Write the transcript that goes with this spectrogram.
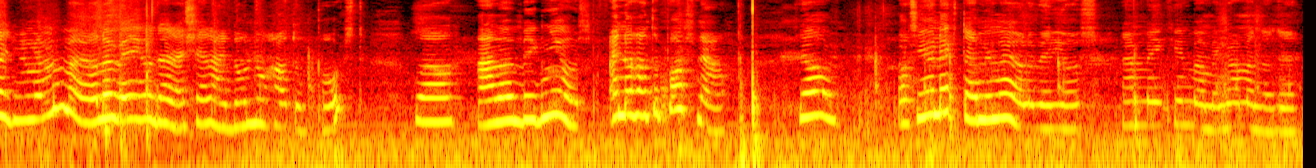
Guys, remember my other video that I said I don't know how to post? Well, I have a big news. I know how to post now. So, I'll see you next time in my other videos. I'm making, but my grandma does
